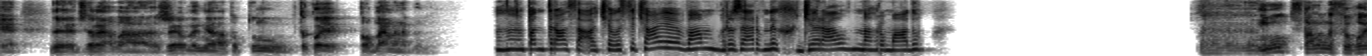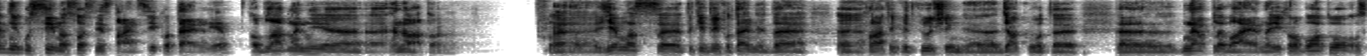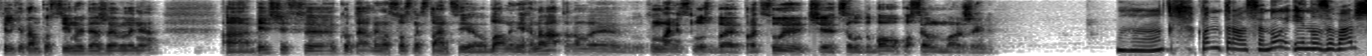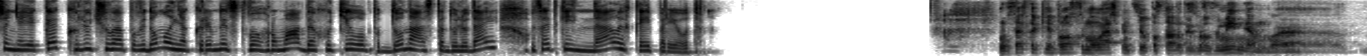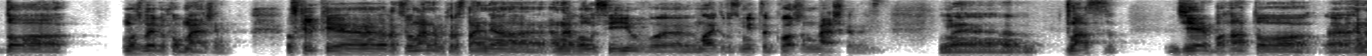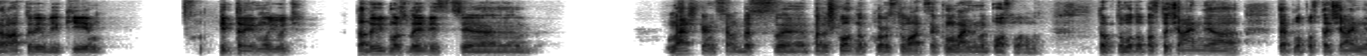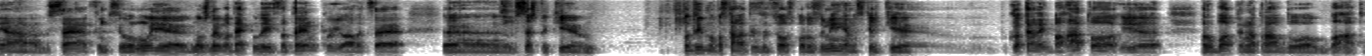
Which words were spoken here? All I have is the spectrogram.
е, джерела живлення. Тобто, ну такої проблеми не було. Пан Тарасе, а чи вистачає вам резервних джерел на громаду? Ну, станом на сьогодні усі насосні станції, котельні обладнані генераторами. Е, Є в нас е, такі дві котельні, де е, графік відключень, дякувати, не впливає на їх роботу, оскільки там постійно йде живлення. А більшість котелень насосних станцій обладнані генераторами. Комунальні служби працюють цілодобово по сильному режимі. Угу. Пане Тарасе, ну і на завершення, яке ключове повідомлення керівництво громади хотіло б донести до людей у цей такий нелегкий період? Ну, все ж таки просимо мешканців поставитись з розумінням е, до можливих обмежень, оскільки е, раціональне використання енергоносіїв е, мають розуміти кожен мешканець. Е, в нас є багато е, генераторів, які підтримують та дають можливість е, мешканцям безперешкодно користуватися комунальними послугами. Тобто водопостачання, теплопостачання, все функціонує. Можливо, деколи із затримкою, але це е, все ж таки потрібно поставити до цього з порозумінням, оскільки котелень багато і роботи направду багато.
